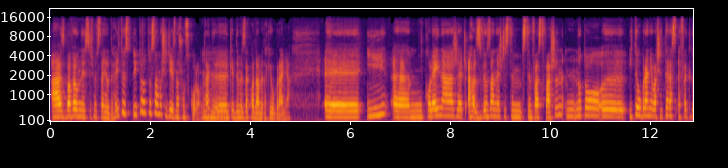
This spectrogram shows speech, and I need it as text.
a z bawełny jesteśmy w stanie oddychać. I to, jest, i to, to samo się dzieje z naszą skórą, tak? Y, kiedy my zakładamy takie ubrania. E, I kolejna rzecz, a związana jeszcze z tym, z tym fast fashion, no to y, i te ubrania właśnie teraz efekt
